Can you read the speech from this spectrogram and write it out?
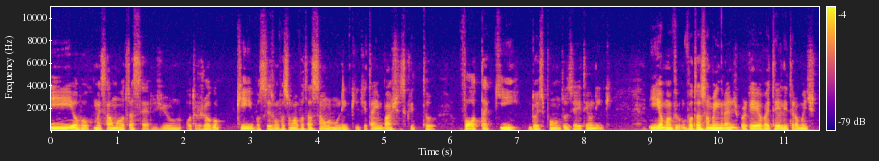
E eu vou começar uma outra série de um outro jogo. Que vocês vão fazer uma votação. Um link que tá embaixo escrito vota aqui, dois pontos, e aí tem o link. E é uma vo- votação bem grande, porque vai ter literalmente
